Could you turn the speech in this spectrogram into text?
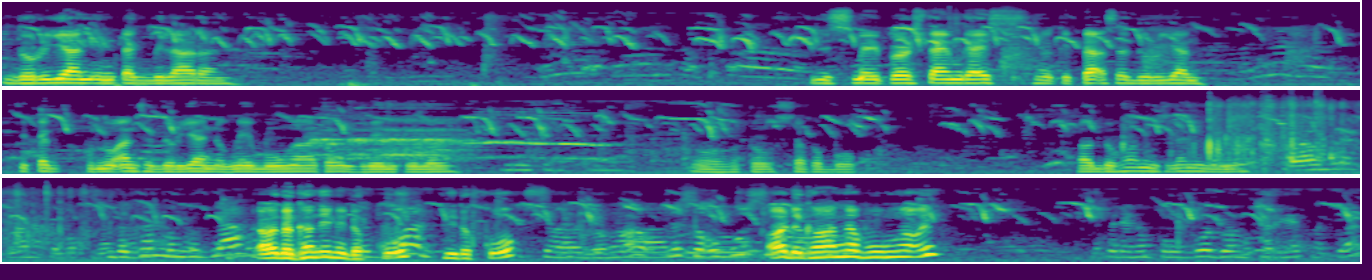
Durian in Tagbilaran. This is my first time guys nakita sa durian. Kita punuan sa durian ug may bunga to green color. Oh, ito sa kabuk. Ah, duha man sila ni bunga. Daghan manggudya. Ah, daghan din ni dako. Ni dako. Nasa ubos. Ah, daghan na bunga eh. Dagang pugo do mo parehas na dyan.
